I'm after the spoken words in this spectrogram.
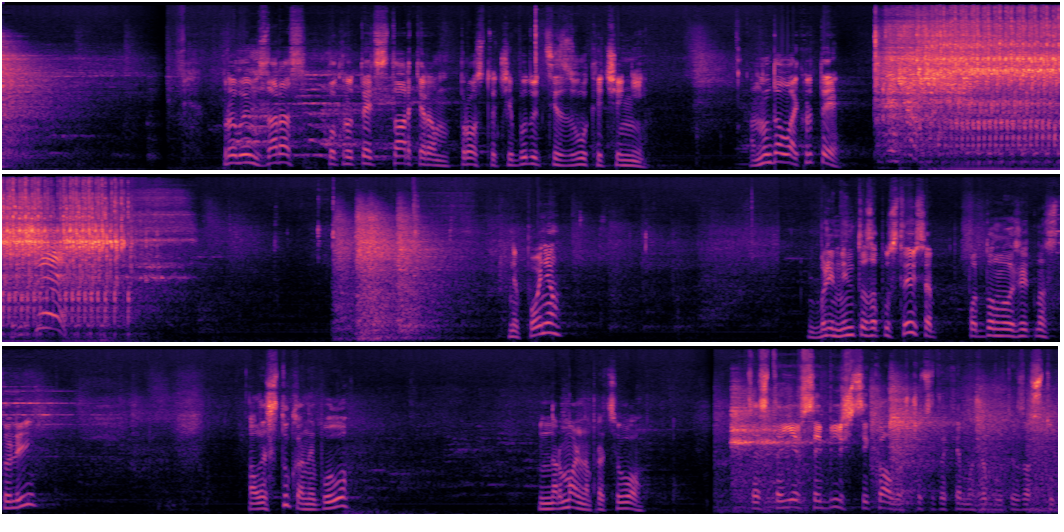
Пробуємо зараз покрутити стартером просто, чи будуть ці звуки, чи ні. А ну давай, крути. Крути! Не поняв? Блін, він то запустився, поддон лежить на столі. Але стука не було. Він нормально працював. Це стає все більш цікаво, що це таке може бути за стук.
